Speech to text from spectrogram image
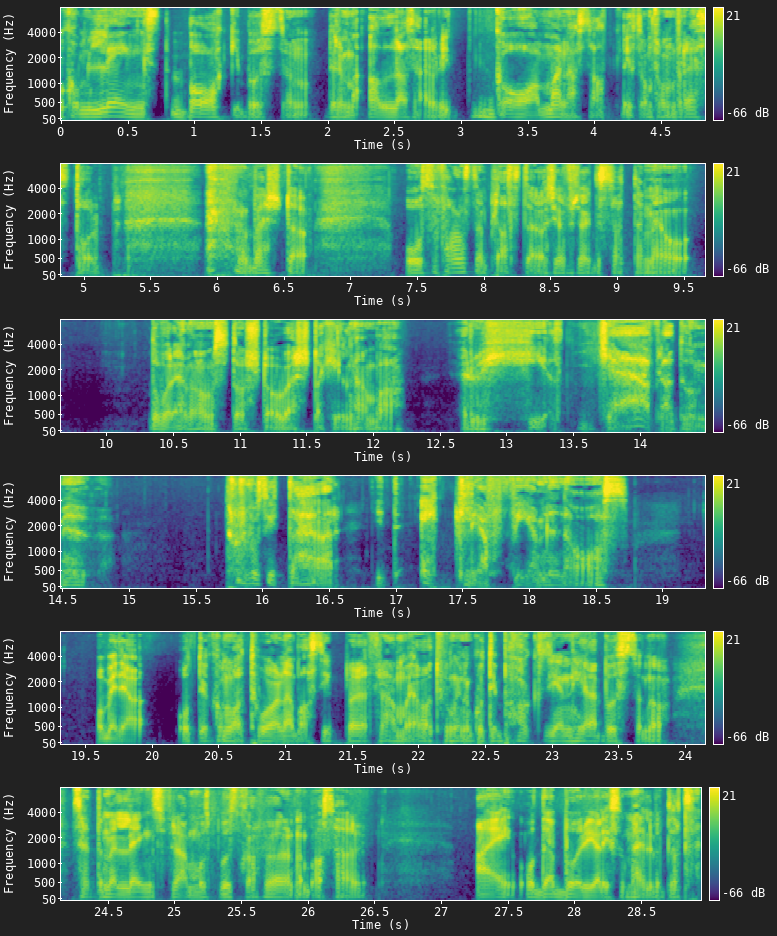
Och kom längst bak i bussen där de alla så här gamarna satt liksom från Vrestorp. värsta. Och så fanns det en plats där så jag försökte sätta mig och då var det en av de största och värsta killarna. Han bara, är du helt jävla dum i huvudet? Tror du får sitta här, ditt äckliga feminina as. Och med det, kom att tårarna bara sipprade fram och jag var tvungen att gå tillbaka igen hela bussen och sätta mig längst fram hos busschauffören och bara så här, nej, och där börjar liksom helvetet.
